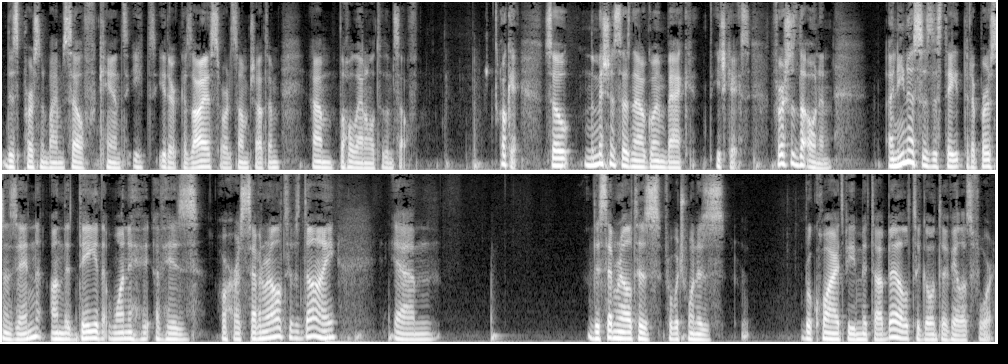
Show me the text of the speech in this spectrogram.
this person by himself can't eat either kazayas or some shatim, um, the whole animal to themselves. Okay, so the Mishnah says now, going back each case. First is the onan. Aninas is the state that a person is in on the day that one of his or her seven relatives die. Um, the seven relatives for which one is required to be mitabel to go into Avelas for.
